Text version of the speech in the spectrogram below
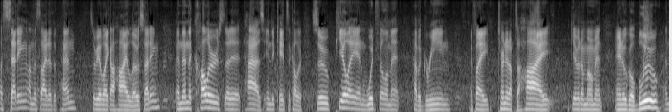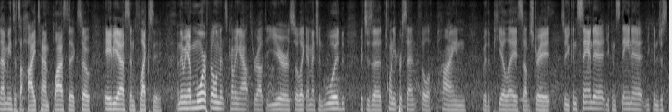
a setting on the side of the pen, so we have like a high-low setting, and then the colors that it has indicates the color. So PLA and wood filament have a green. If I turn it up to high, give it a moment, and it'll go blue, and that means it's a high temp plastic. So ABS and Flexi. And then we have more filaments coming out throughout the year. So, like I mentioned, wood, which is a 20% fill of pine with a PLA substrate. So you can sand it, you can stain it, you can just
